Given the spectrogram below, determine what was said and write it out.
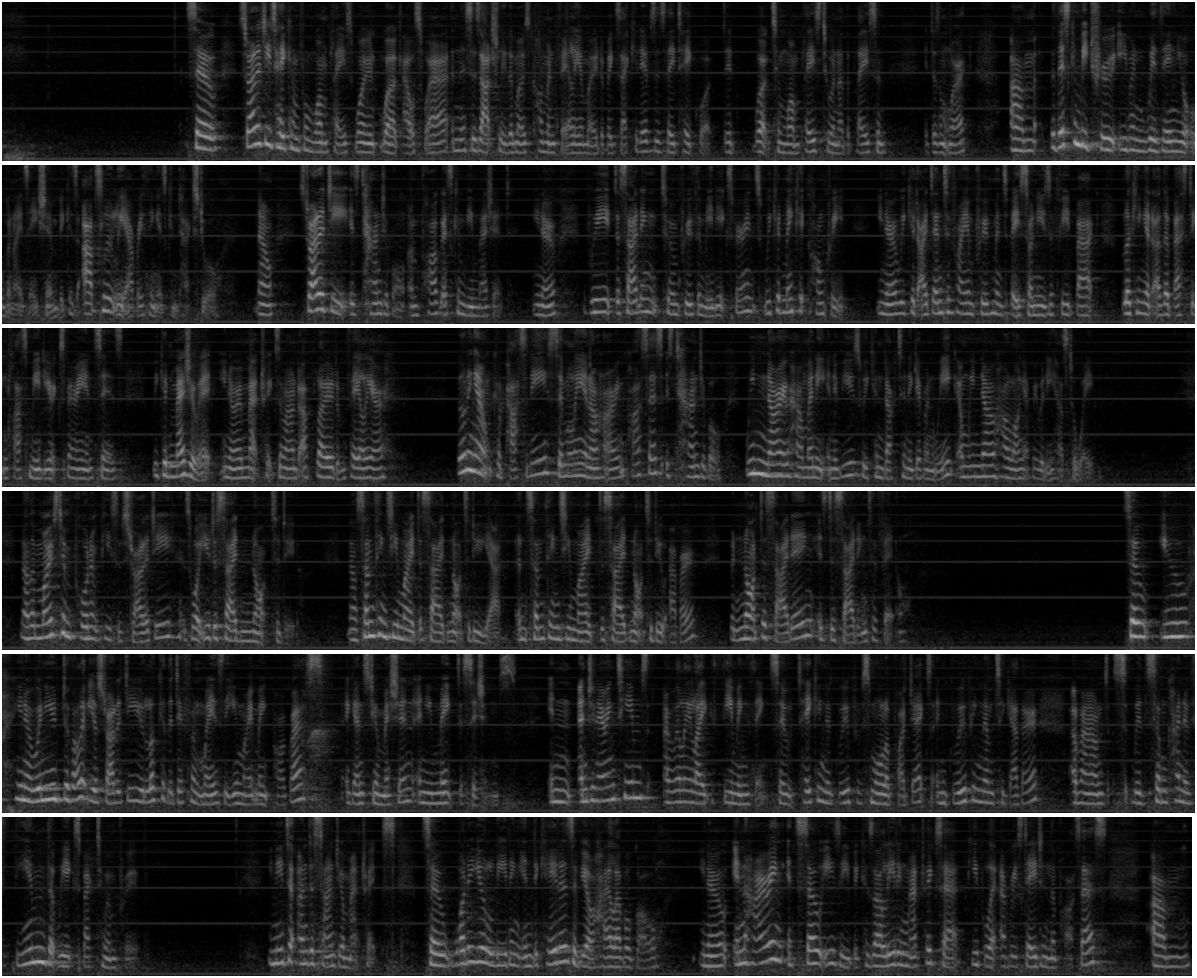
So, strategy taken from one place won't work elsewhere, and this is actually the most common failure mode of executives: is they take what did worked in one place to another place, and it doesn't work. Um, but this can be true even within your organization because absolutely everything is contextual. Now, Strategy is tangible and progress can be measured. You know, if we deciding to improve the media experience, we could make it concrete. You know, we could identify improvements based on user feedback, looking at other best-in-class media experiences. We could measure it, you know, in metrics around upload and failure. Building out capacity, similarly in our hiring process, is tangible. We know how many interviews we conduct in a given week, and we know how long everybody has to wait. Now, the most important piece of strategy is what you decide not to do. Now, some things you might decide not to do yet, and some things you might decide not to do ever, but not deciding is deciding to fail. So you, you know, when you develop your strategy, you look at the different ways that you might make progress against your mission, and you make decisions. In engineering teams, I really like theming things. So taking a group of smaller projects and grouping them together around with some kind of theme that we expect to improve you need to understand your metrics. So what are your leading indicators of your high-level goal? You know, in hiring, it's so easy because our leading metrics are people at every stage in the process. Um,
